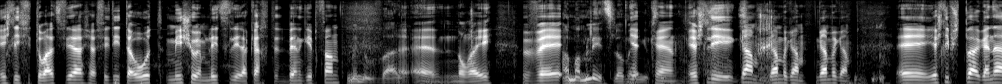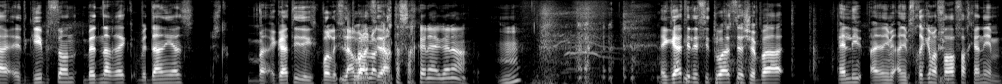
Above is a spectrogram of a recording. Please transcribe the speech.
יש לי סיטואציה שעשיתי טעות, מישהו המליץ לי לקחת את בן גיבסון, מנוול. אה, נוראי, ו... הממליץ, לא בן גיבסון. כן, יש לי, גם, גם וגם, גם וגם. אה, יש לי פשוט בהגנה את גיבסון, בדנרק ודניאלס. הגעתי כבר למה לא לסיטואציה... לקחת שחקני הגנה? הגעתי לסיטואציה שבה אין לי, אני, אני משחק עם עשרה שחקנים,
